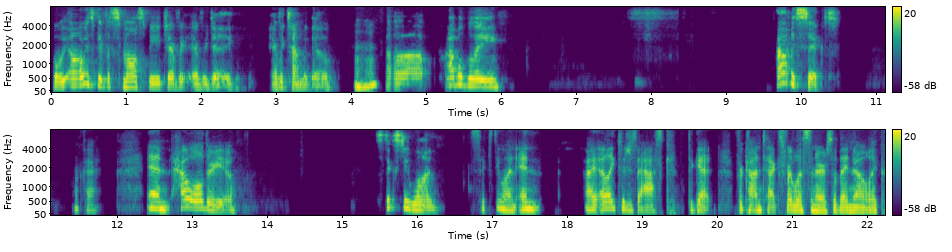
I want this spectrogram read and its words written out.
Well, we always give a small speech every every day, every time we go. Mm-hmm. Uh, probably Probably six. Okay. And how old are you? 61. 61. And I, I, like to just ask to get for context for listeners so they know, like,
